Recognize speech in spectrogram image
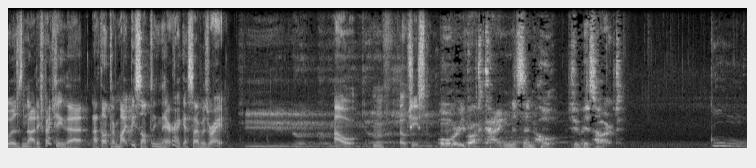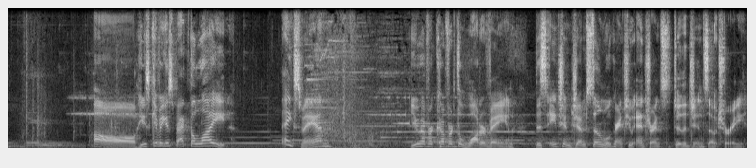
was not expecting that. I thought there might be something there. I guess I was right. Oh, mm. oh, jeez. Ori brought kindness and hope to his heart. Oh, he's giving us back the light. Thanks, man. You have recovered the water vein. This ancient gemstone will grant you entrance to the Ginso tree.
